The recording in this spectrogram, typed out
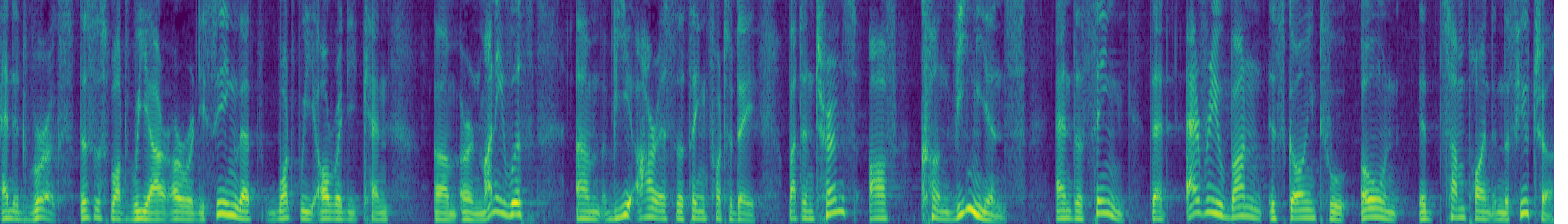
and it works. This is what we are already seeing, that what we already can um, earn money with. Um, VR is the thing for today. But in terms of convenience, and the thing that everyone is going to own at some point in the future,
